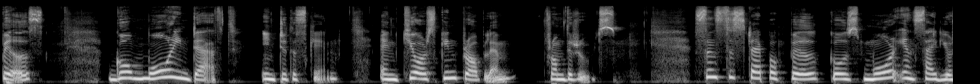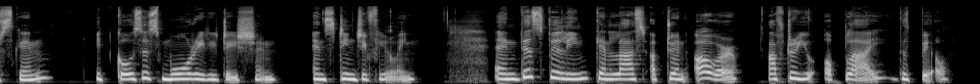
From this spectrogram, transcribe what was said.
pills go more in depth into the skin and cure skin problem from the roots. Since this type of pill goes more inside your skin, it causes more irritation and stingy feeling. And this feeling can last up to an hour after you apply the pill.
